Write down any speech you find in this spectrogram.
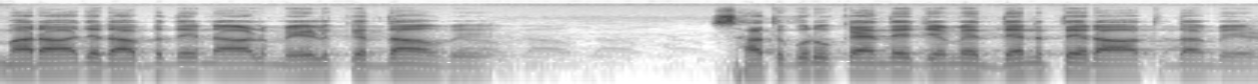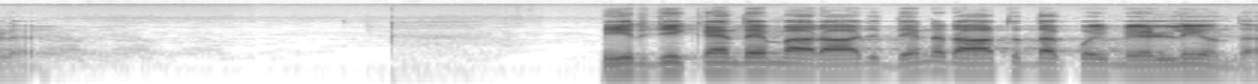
ਮਹਾਰਾਜ ਰੱਬ ਦੇ ਨਾਲ ਮੇਲ ਕਿੱਦਾਂ ਹੋਵੇ? ਸਤਿਗੁਰੂ ਕਹਿੰਦੇ, ਜਿਵੇਂ ਦਿਨ ਤੇ ਰਾਤ ਦਾ ਮੇਲ ਹੈ। ਪੀਰ ਜੀ ਕਹਿੰਦੇ, ਮਹਾਰਾਜ, ਦਿਨ ਰਾਤ ਦਾ ਕੋਈ ਮੇਲ ਨਹੀਂ ਹੁੰਦਾ।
